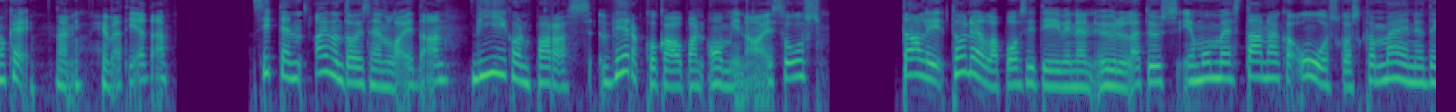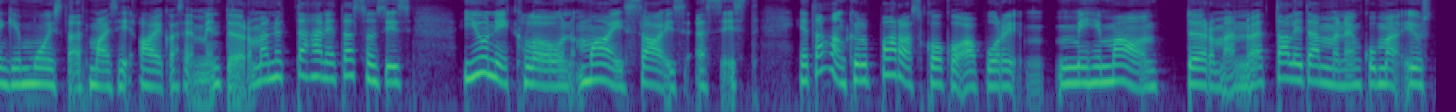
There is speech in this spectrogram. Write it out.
Okei, okay, no niin, hyvä tietää. Sitten aivan toiseen laitaan. Viikon paras verkkokaupan ominaisuus. Tämä oli todella positiivinen yllätys ja mun mielestä tämä on aika uusi, koska mä en jotenkin muista, että mä olisin aikaisemmin törmännyt tähän. Ja tässä on siis Uniqlone My Size Assist. Ja tämä on kyllä paras koko apuri, mihin mä oon törmännyt. Tämä oli tämmöinen, kun mä just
